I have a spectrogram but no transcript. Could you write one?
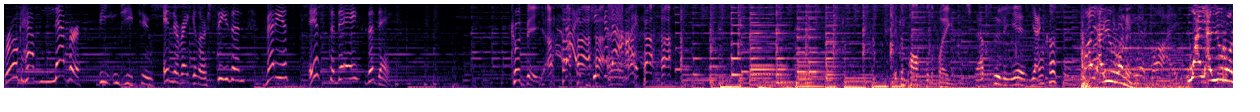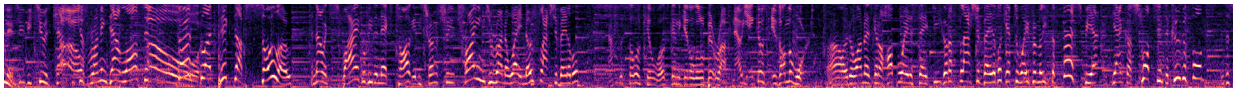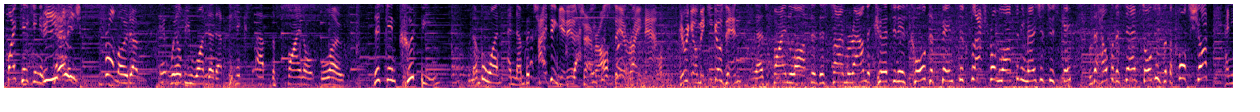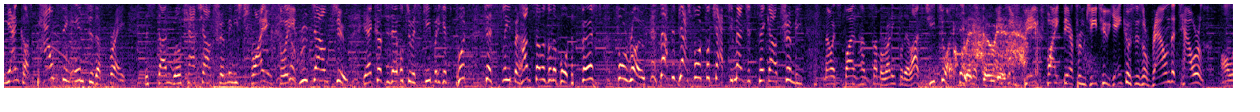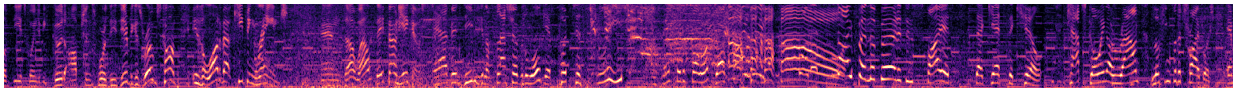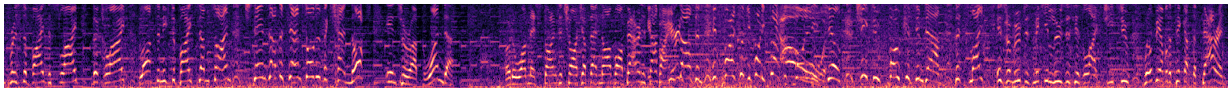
Rogue have never beaten G2 in the regular season. Vedius is today the day. Could be. Nice, keeping that hype. It's impossible to play against. It absolutely is. Jankos. Why are you running? Why are you running? 2v2 is Caps Uh-oh. just running down Larssen. Oh. First blood picked up solo, and now Inspired will be the next target. He's trying to, trying to run away. No flash available. After the solo kill was going to get a little bit rough. Now Jankos is on the ward. Oh, Odoamne is going to hop away to safety. Got a flash available, gets away from at least the first spear as Jankos swaps into Cougar form. And despite taking a damage from Odo, it will be Wonder that picks up the final blow. This game could be number one and number two. I think it is, Trevor. I'll say it right now. Here we go. Mikyx goes in. There's fine Larssen this time around. The curtain is called. Defensive flash from Larssen. He manages to escape with the help of the Sand Soldiers, but the fourth shot and Jankos pouncing into the fray. The stun will catch out Trymbi, and he's trying Big to root down two. Jankos is able to escape, but he gets put to sleep, and Hans Sama's on the board. The first for Rogue. That's a dash forward for Caps. He manages to take out Trymbi. Now Inspired Hans Sama running for their life. G2 are setting up. It's a big fight there from G2. Jankos is around the tower. All of these going to be good options for the Zir because Rogue's comp is a lot about keeping range. And, uh, well, they found Jankos. They have indeed. He's going to flash over the wall, get put to sleep. There's no further follow-up. Dog Oh! the snipe and the burn. It's inspired that gets the kill. Caps going around looking for the tri-bush. Emperor's divide, the slide, the glide. Larssen needs to buy some time. Sends out the Sand Soldiers, but cannot interrupt Wonder. Odoamne, they're starting to charge up that Narbar. Baron is down Inspired? to 2,000. Inspired looking for it. He flashes Oh! forward and he's killed. G2 focus him down. The smite is removed as Mikyx loses his life. G2 will be able to pick up the Baron.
